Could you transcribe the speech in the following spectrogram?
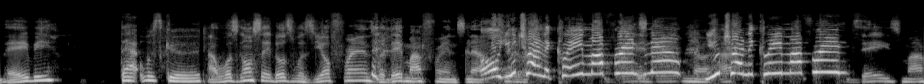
Baby, That was good. I was going to say those was your friends, but they my friends now. Oh, you trying to claim my friends They- now? they- no, You I- trying to claim my friends? They's my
